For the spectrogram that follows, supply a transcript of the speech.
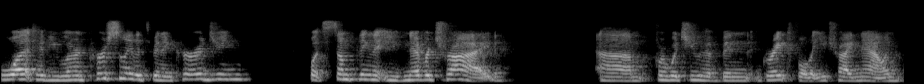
What have you learned personally that's been encouraging? What's something that you've never tried um, for which you have been grateful that you tried now? And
